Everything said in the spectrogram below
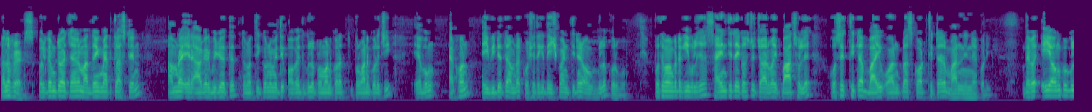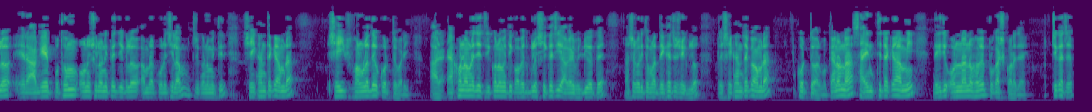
Hello friends welcome to our channel মাধ্যমিক math class ten আমরা এর আগের ভিডিওতে তোমরা ত্রিকোণমিতিক অবেদগুলো প্রমাণ করা প্রমাণ করেছি এবং এখন এই ভিডিওতে আমরা কোষে থেকে তেইশ পয়েন্ট তিনের অঙ্কগুলো করব। প্রথম অঙ্কটা কি বলেছে? সাইন থিটা ইকস টু চার বাই পাঁচ হলে cosec theta by one plus cot থিটার মান নির্ণয় করি। দেখো, এই অঙ্কগুলো এর আগের প্রথম অনুশীলনীতে যেগুলো আমরা করেছিলাম ত্রিকোণমিতির, সেইখান থেকে আমরা সেই ফর্মুলা দিয়েও করতে পারি। আর এখন আমরা যে ত্রিকোণমিতিক অবেদগুলো শিখেছি আগের ভিডিওতে, আশা করি তোমরা দেখেছ সেগুলো, তো সেখান থেকেও আমরা করতে পারব। কেননা সাইন থিটাকে আমি দেখেছি অন্যান্যভাবে প্রকাশ করা যায়। ঠিক আছে?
